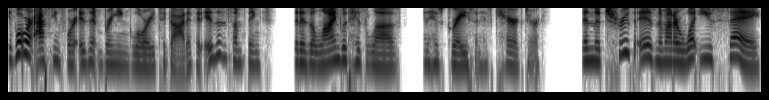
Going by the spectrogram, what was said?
if what we're asking for isn't bringing glory to God, if it isn't something that is aligned with His love and His grace and His character, then the truth is, no matter what you say,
